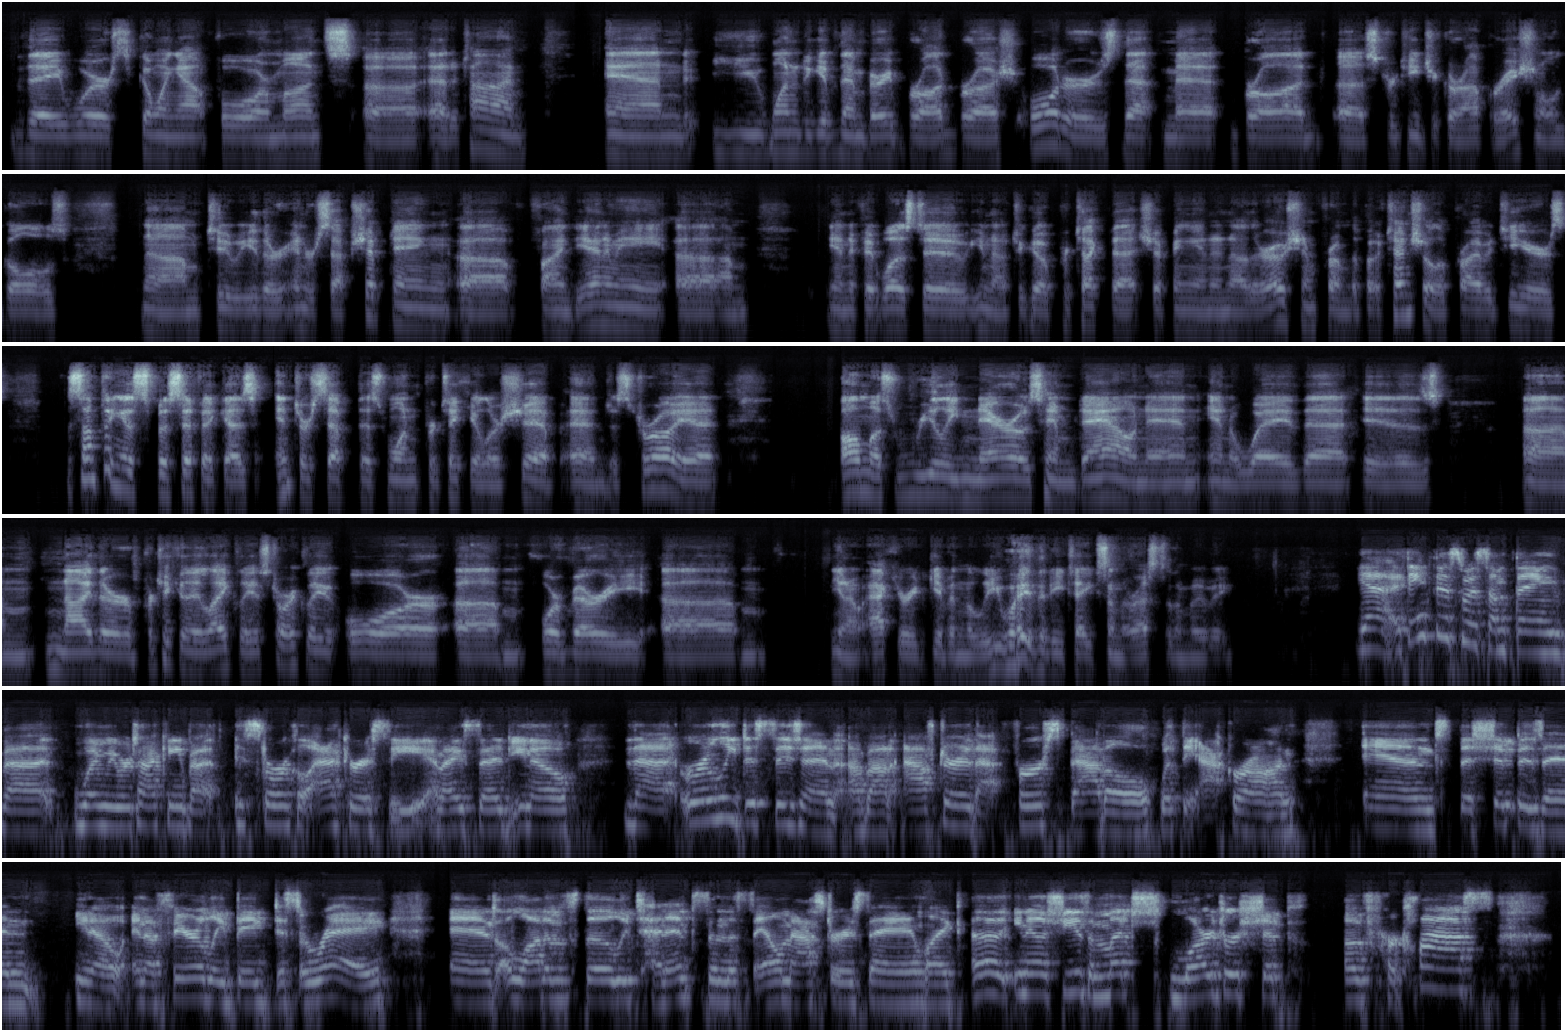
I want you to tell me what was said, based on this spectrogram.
they were going out for months uh, at a time. And you wanted to give them very broad brush orders that met broad uh, strategic or operational goals um, to either intercept shipping, uh, find the enemy, um, and if it was to, you know, to go protect that shipping in another ocean from the potential of privateers, something as specific as intercept this one particular ship and destroy it almost really narrows him down and in a way that is um, neither particularly likely historically or um, or very um, you know accurate given the leeway that he takes in the rest of the movie. Yeah, I think this was something that when we were talking about historical accuracy, and I said, you know, that early decision about after that first battle with the Acheron and the ship is in, you know, in a fairly big disarray. And a lot of the lieutenants and the sailmasters saying, like, uh, you know, she is a much larger ship of her class.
